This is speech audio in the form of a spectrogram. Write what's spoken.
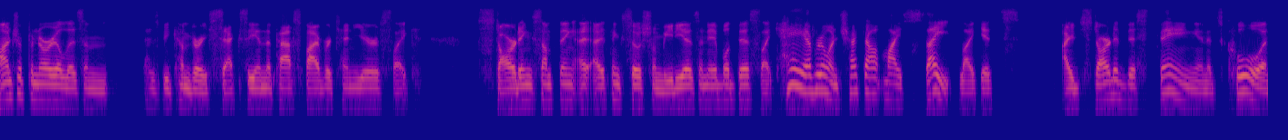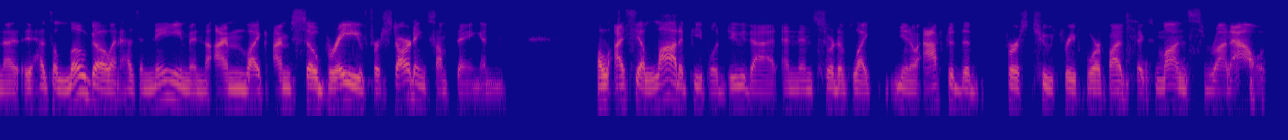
entrepreneurialism has become very sexy in the past five or 10 years. Like starting something, I, I think social media has enabled this. Like, hey, everyone, check out my site. Like, it's, I started this thing and it's cool and I, it has a logo and it has a name and I'm like I'm so brave for starting something. And I see a lot of people do that and then sort of like you know after the first two three four five six months run out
